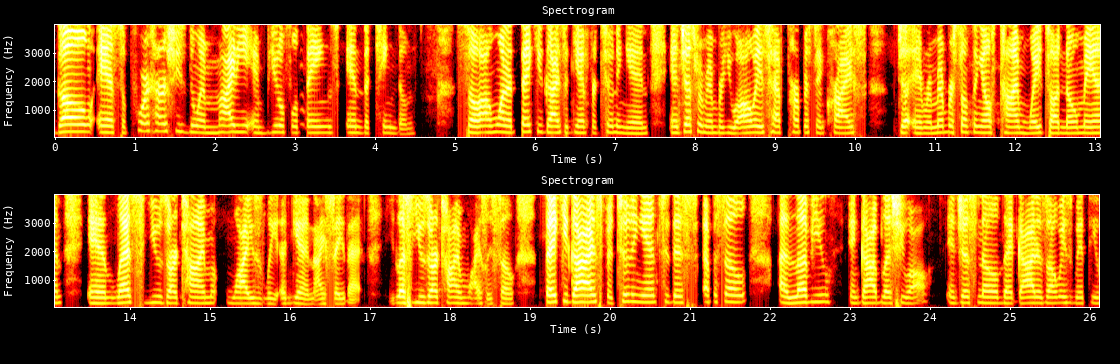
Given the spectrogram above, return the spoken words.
Go and support her. She's doing mighty and beautiful things in the kingdom. So I want to thank you guys again for tuning in. And just remember, you always have purpose in Christ. And remember something else time waits on no man. And let's use our time wisely. Again, I say that. Let's use our time wisely. So thank you guys for tuning in to this episode. I love you and God bless you all. And just know that God is always with you.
